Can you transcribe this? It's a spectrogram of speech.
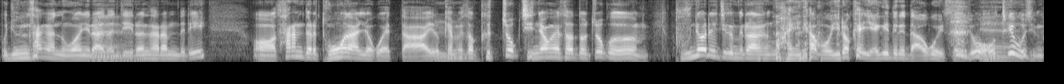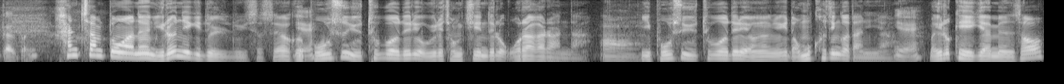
뭐 윤상현 의원이라든지 네. 이런 사람들이 어 사람들을 동원하려고 했다 이렇게 하면서 음. 그쪽 진영에서도 조금 분열이 지금 일어나는 거 아니냐 뭐 이렇게 얘기들이 나오고 있어요. 네. 어떻게 보십니까 그건? 한참 동안은 이런 얘기들도 있었어요. 그 예. 보수 유튜버들이 오히려 정치인들을 오라가라 한다. 어. 이 보수 유튜버들의 영향력이 너무 커진 것 아니냐. 예. 막 이렇게 얘기하면서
